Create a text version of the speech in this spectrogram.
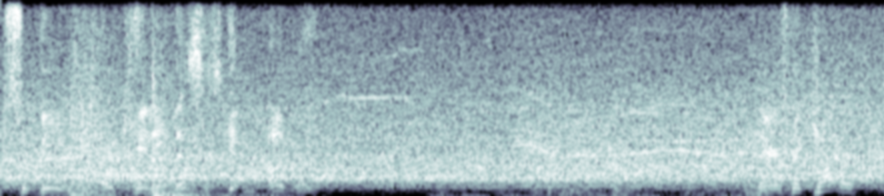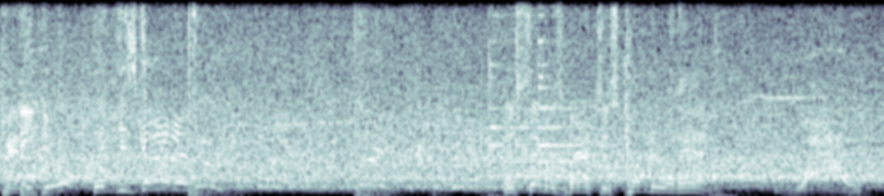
severe. No kidding, this is getting ugly. There's the cover. Can he do it? Think he's got it. The singles match has come to an end. Wow.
